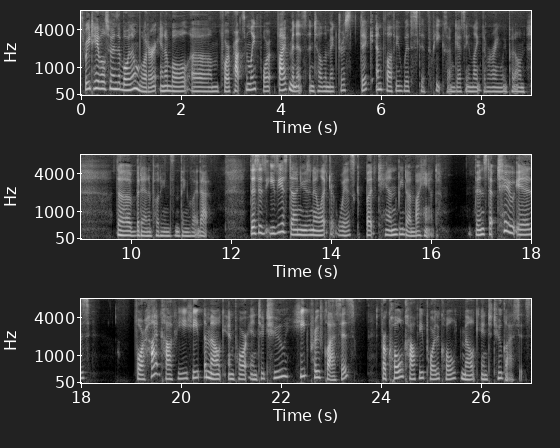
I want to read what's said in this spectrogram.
three tablespoons of boiling water in a bowl um, for approximately four, five minutes until the mixture is thick and fluffy with stiff peaks. I'm guessing like the meringue we put on the banana puddings and things like that. This is easiest done using an electric whisk, but can be done by hand. Then step two is for hot coffee, heat the milk and pour into two heat proof glasses. For cold coffee, pour the cold milk into two glasses.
